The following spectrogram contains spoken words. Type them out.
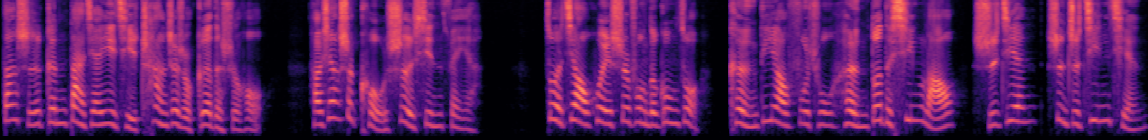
当时跟大家一起唱这首歌的时候，好像是口是心非呀、做教会侍奉的工作，肯定要付出很多的辛劳、时间，甚至金钱。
